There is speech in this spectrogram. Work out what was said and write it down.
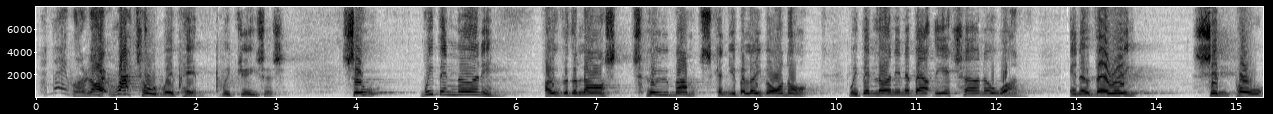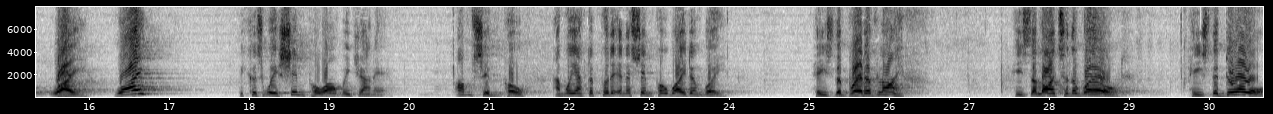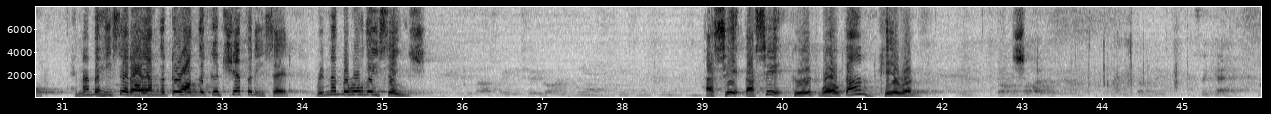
And they were like rattled with him, with Jesus. So we've been learning over the last two months, can you believe it or not? We've been learning about the eternal one in a very simple way. Why? Because we're simple, aren't we, Janet? I'm simple, and we have to put it in a simple way, don't we? He's the bread of life. He's the light of the world. He's the door. Remember, he said, I am the door. I'm the good shepherd, he said. Remember all these things. That's it, that's it. Good. Well done, Kieran.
